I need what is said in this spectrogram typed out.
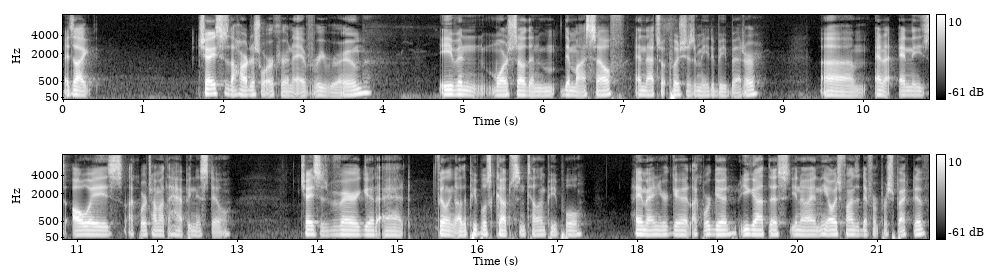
it's like Chase is the hardest worker in every room, even more so than than myself, and that's what pushes me to be better. Um, and and he's always like we're talking about the happiness still. Chase is very good at filling other people's cups and telling people, "Hey, man, you're good. Like we're good. You got this." You know, and he always finds a different perspective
